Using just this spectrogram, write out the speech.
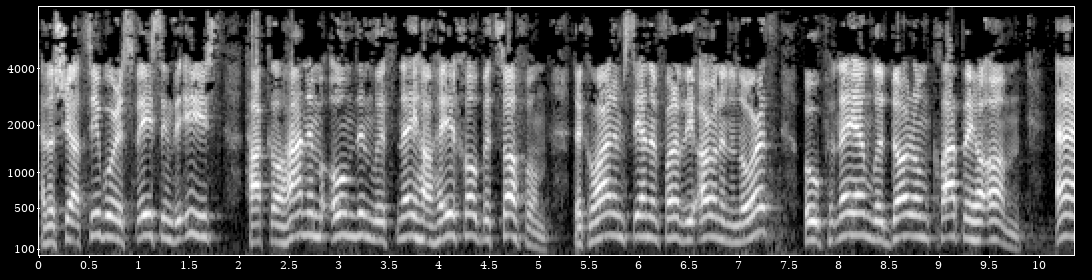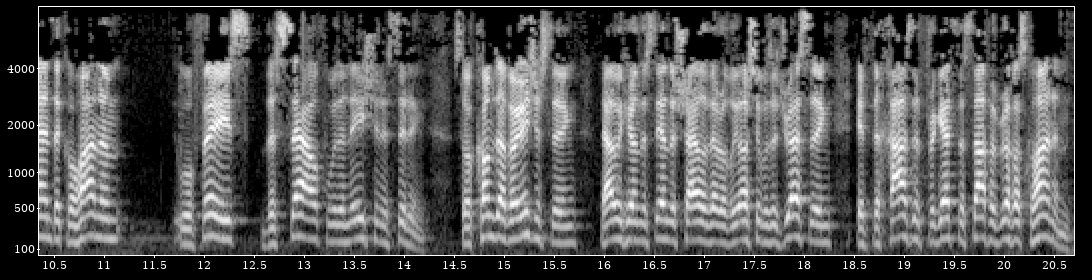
and the shatzibur is facing the east, hakohanim omdim lifnei ha'heichel b'tzafon. The kohanim stand in front of the Aron in the north, upneim ledarum klape ha'am. And the kohanim will face the south where the nation is sitting. So it comes out very interesting. Now we can understand the Shiloh that Rav Yosef was addressing. If the Chazan forgets to stop at Brachas Kohanim,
